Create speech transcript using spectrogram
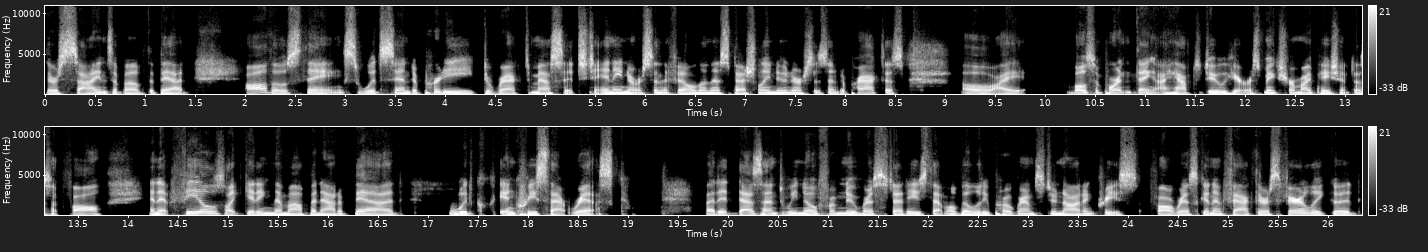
There's signs above the bed. All those things would send a pretty direct message to any nurse in the field and especially new nurses into practice. Oh, I, most important thing I have to do here is make sure my patient doesn't fall. And it feels like getting them up and out of bed would increase that risk but it doesn't. We know from numerous studies that mobility programs do not increase fall risk. And in fact, there's fairly good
